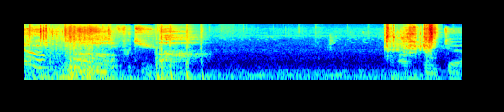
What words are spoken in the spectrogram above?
Oh, foutu. Passe ton cœur.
